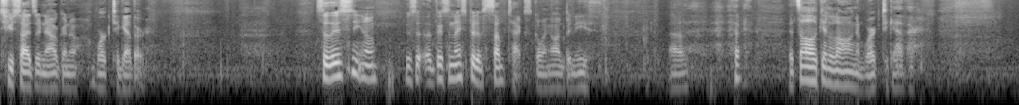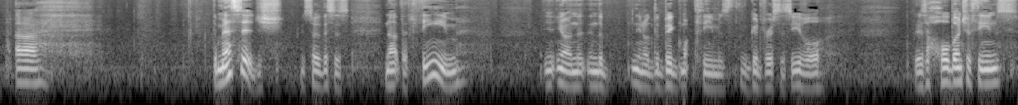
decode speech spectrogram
two sides are now going to work together. So there's, you know, there's a, there's a nice bit of subtext going on beneath. Uh, let's all get along and work together. Uh, the message. So this is not the theme. You know, in the, in the you know the big theme is good versus evil. There's a whole bunch of themes.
